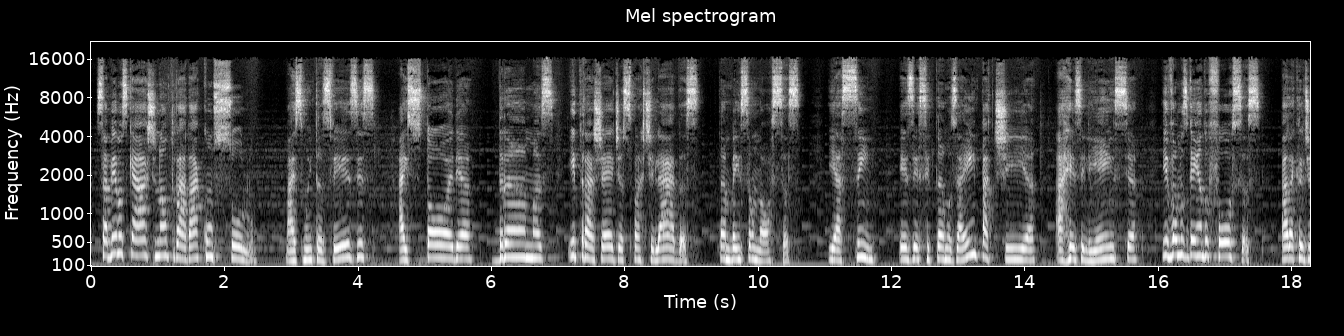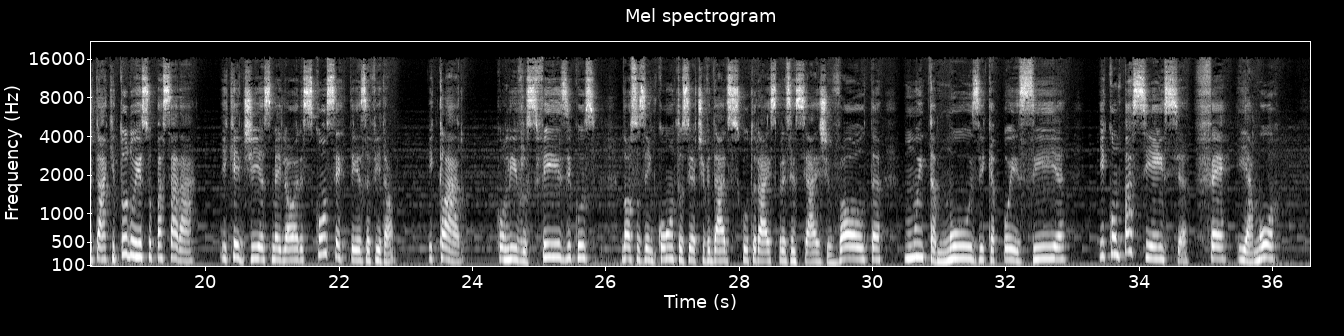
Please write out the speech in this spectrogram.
Sabemos que a arte não trará consolo, mas muitas vezes a história, dramas e tragédias partilhadas também são nossas. E assim exercitamos a empatia, a resiliência e vamos ganhando forças para acreditar que tudo isso passará e que dias melhores com certeza virão. E claro, com livros físicos, nossos encontros e atividades culturais presenciais de volta, muita música, poesia e com paciência, fé e amor,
